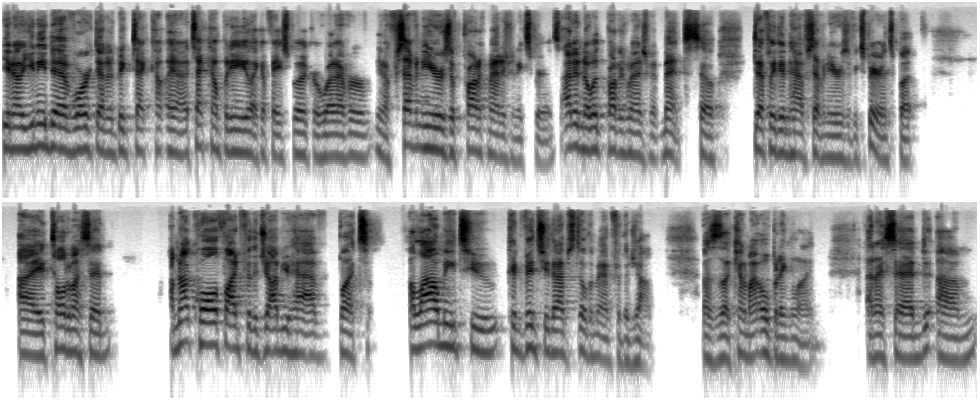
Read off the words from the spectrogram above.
you know, you need to have worked at a big tech uh, tech company like a Facebook or whatever, you know, for seven years of product management experience. I didn't know what product management meant, so definitely didn't have seven years of experience. But I told him, I said, I'm not qualified for the job you have, but allow me to convince you that I'm still the man for the job. That was like kind of my opening line. And I said, um,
